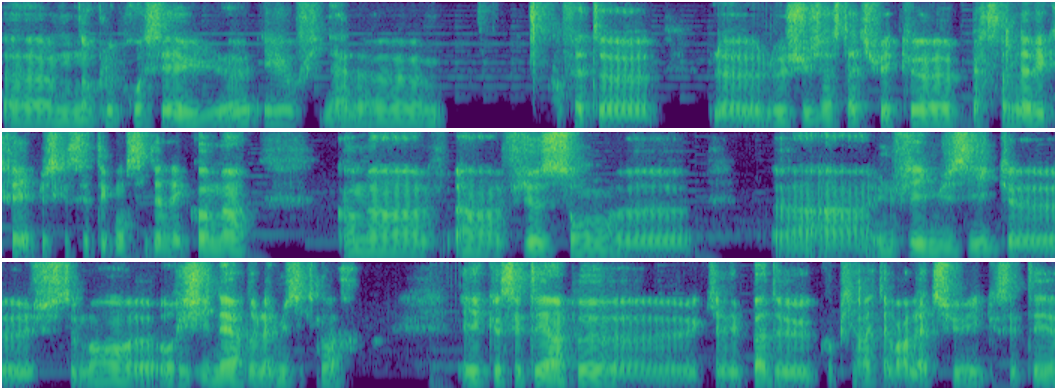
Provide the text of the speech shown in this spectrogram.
donc le procès a eu lieu et au final, en fait, le, le, juge a statué que personne l'avait créé puisque c'était considéré comme un, comme un, vieux son, un, une vieille musique justement originaire de la musique noire et que c'était un peu qu'il n'y avait pas de copyright à voir là-dessus et que c'était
